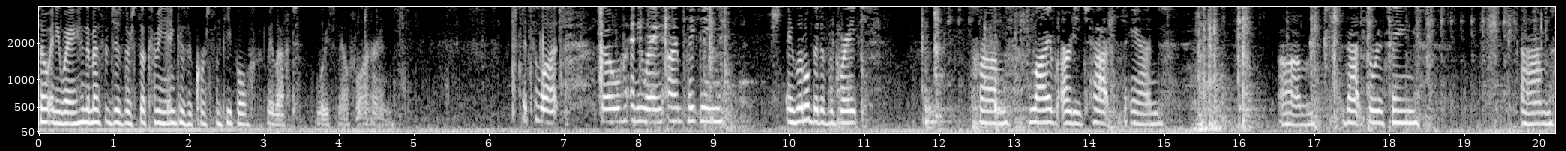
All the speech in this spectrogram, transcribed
So anyway, and the messages are still coming in because of course some people we left voicemail for and it's a lot. So anyway, I'm taking a little bit of a break from live arty chats and um, that sort of thing. Um,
